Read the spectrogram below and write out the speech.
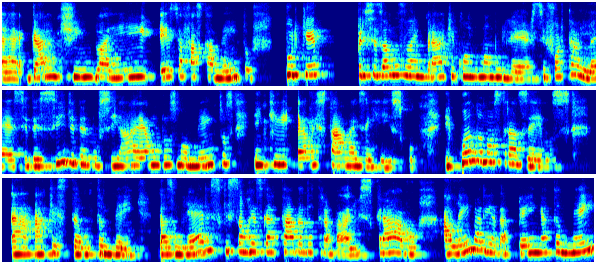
é, garantindo aí esse afastamento, porque Precisamos lembrar que quando uma mulher se fortalece, decide denunciar, é um dos momentos em que ela está mais em risco. E quando nós trazemos a, questão também das mulheres que são resgatadas do trabalho escravo, a Lei Maria da Penha também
